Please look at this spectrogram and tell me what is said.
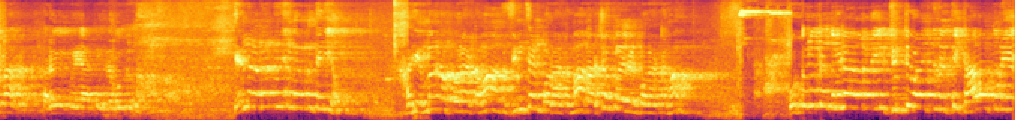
சொன்னார்கள். வரவேற்பு போது. என்ன நடந்தது தெரியும். அது எம்மா போராட்டமா அது சிம்சன் போராட்டமா அது அசோக் லைலன் போராட்டமா ஒட்டுமொத்த தொழிலாளர்களையும் சுற்றி வளைத்து நிறுத்தி காவல்துறையை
